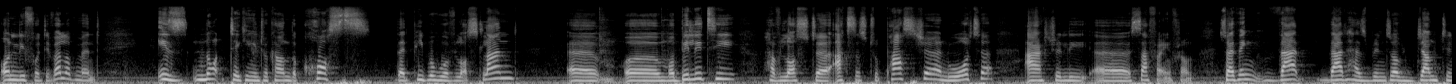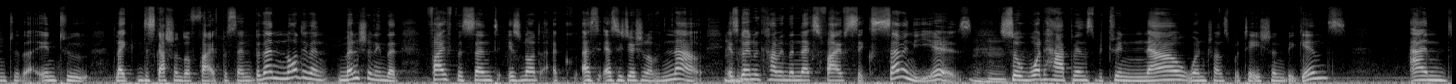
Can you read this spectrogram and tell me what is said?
only for development is not taking into account the costs that people who have lost land, um, uh, mobility, have lost uh, access to pasture and water are actually uh, suffering from. So I think that that has been sort of jumped into the into like discussions of five percent, but then not even mentioning that five percent is not a, a, a situation of now. It's going to come in the next five, six, seven years. So what happens between now when transportation begins? And,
